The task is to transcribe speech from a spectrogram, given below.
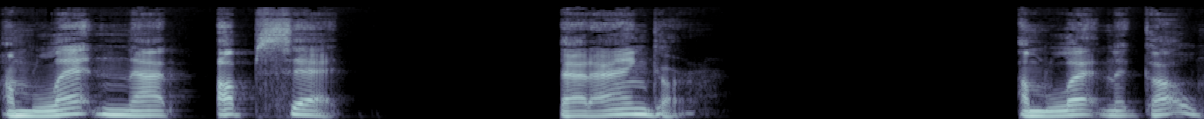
I'm letting that upset, that anger, I'm letting it go.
